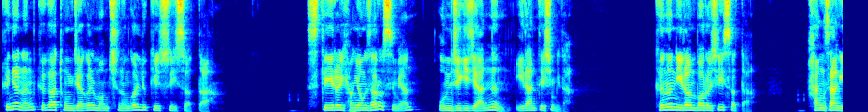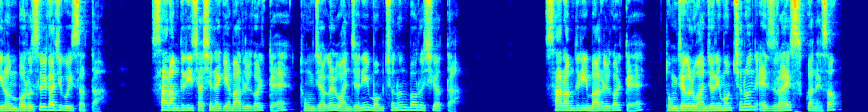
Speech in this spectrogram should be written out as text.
그녀는 그가 동작을 멈추는 걸 느낄 수 있었다. still을 형용사로 쓰면 움직이지 않는 이란 뜻입니다. 그는 이런 버릇이 있었다. 항상 이런 버릇을 가지고 있었다. 사람들이 자신에게 말을 걸 때 동작을 완전히 멈추는 버릇이었다. 사람들이 말을 걸 때 동작을 완전히 멈추는 에즈라의 습관에서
